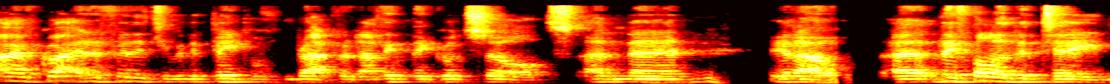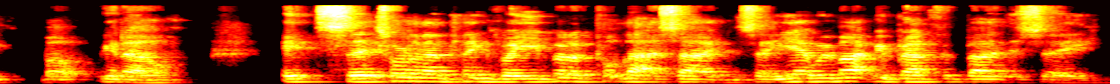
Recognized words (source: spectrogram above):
I have quite an affinity with the people from Bradford. I think they're good sorts, and uh, you know uh, they follow the team. But you know, it's it's one of them things where you've got to put that aside and say, yeah, we might be Bradford by the sea,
